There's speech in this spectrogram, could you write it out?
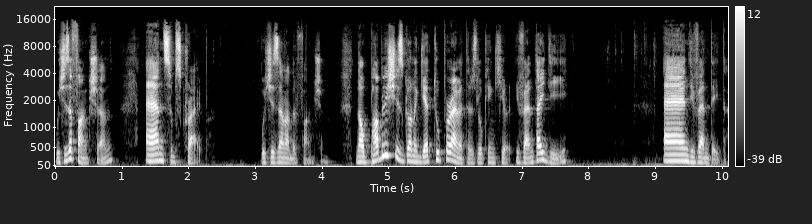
which is a function, and subscribe which is another function. Now publish is gonna get two parameters looking here, event ID and event data.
